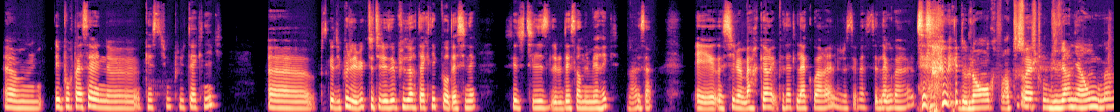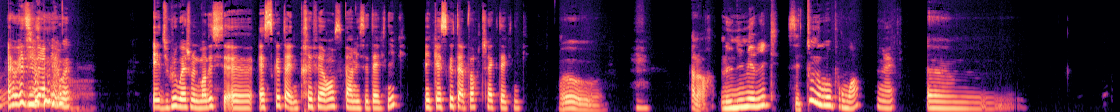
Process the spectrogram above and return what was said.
Euh, et pour passer à une question plus technique, euh, parce que du coup j'ai vu que tu utilisais plusieurs techniques pour dessiner. Parce que tu utilises le dessin numérique, Ouais. c'est ça? Et aussi le marqueur et peut-être l'aquarelle, je sais pas si c'est de Oui. l'aquarelle. C'est ça De l'encre, enfin tout ce Ouais. que je trouve du vernis à ongles même. Ah ouais, du vernis, ouais. Et du coup, ouais, je me demandais si, euh, est-ce que tu as une préférence parmi ces techniques et qu'est-ce que t'apporte chaque technique? Oh. Alors, le numérique, c'est tout nouveau pour moi. Ouais. Euh...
